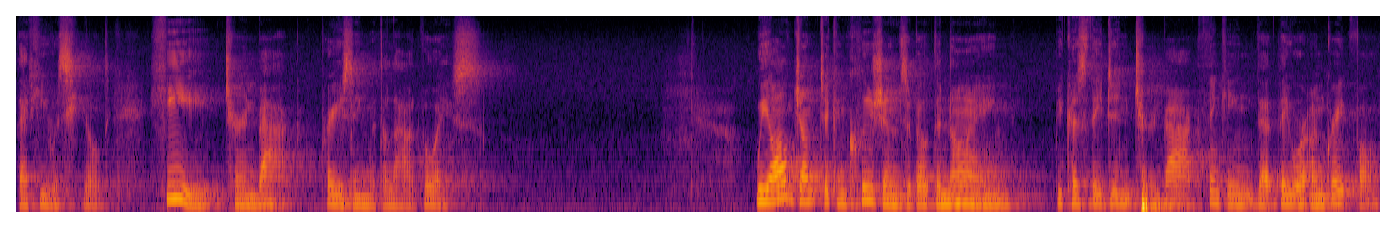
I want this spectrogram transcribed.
that he was healed, he turned back, praising with a loud voice. We all jumped to conclusions about the nine because they didn't turn back, thinking that they were ungrateful.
